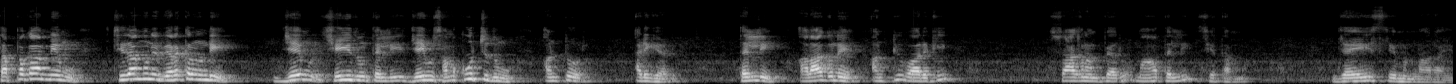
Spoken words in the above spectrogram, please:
తప్పక మేము శ్రీరాముని వెనక నుండి జయము చేయుదుము తల్లి జయము సమకూర్చుదుము అంటూ అడిగాడు. తల్లి అలాగునే అంటూ వారికి సాగనంపారు మహాతల్లి సీతమ్మ. జై శ్రీమన్నారాయణ.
